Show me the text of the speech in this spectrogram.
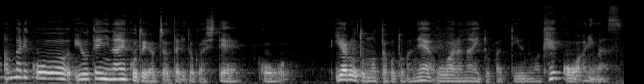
あんまりこう予定にないことやっちゃったりとかしてこうやろうと思ったことがね終わらないとかっていうのは結構あります。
